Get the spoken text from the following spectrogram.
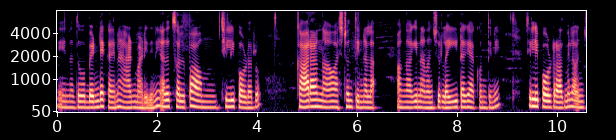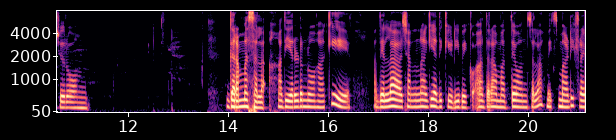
ಏನದು ಬೆಂಡೆಕಾಯಿನ ಆ್ಯಡ್ ಮಾಡಿದ್ದೀನಿ. ಅದಕ್ಕೆ ಸ್ವಲ್ಪ ಚಿಲ್ಲಿ ಪೌಡರು ಖಾರ ನಾವು ಅಷ್ಟೊಂದು ತಿನ್ನಲ್ಲ. ಹಂಗಾಗಿ ನಾನು ಒಂಚೂರು ಲೈಟಾಗಿ ಹಾಕ್ಕೊತೀನಿ ಚಿಲ್ಲಿ ಪೌಡ್ರ್ ಆದಮೇಲೆ ಒಂಚೂರು ಗರಂ ಮಸಾಲ. ಅದು ಎರಡನ್ನೂ ಹಾಕಿ ಅದೆಲ್ಲ ಚೆನ್ನಾಗಿ ಅದಕ್ಕೆ ಹಿಡಿಬೇಕು ಆ ಥರ ಮತ್ತೆ ಒಂದು ಸಲ ಮಿಕ್ಸ್ ಮಾಡಿ ಫ್ರೈ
